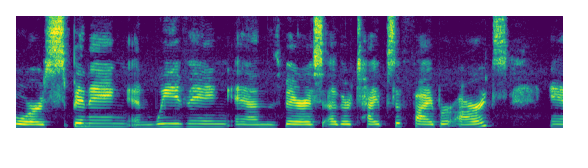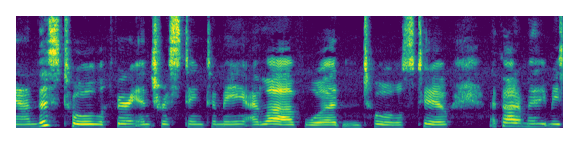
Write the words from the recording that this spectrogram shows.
for spinning and weaving and various other types of fiber arts. And this tool looked very interesting to me. I love wood and tools too. I thought it made me,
